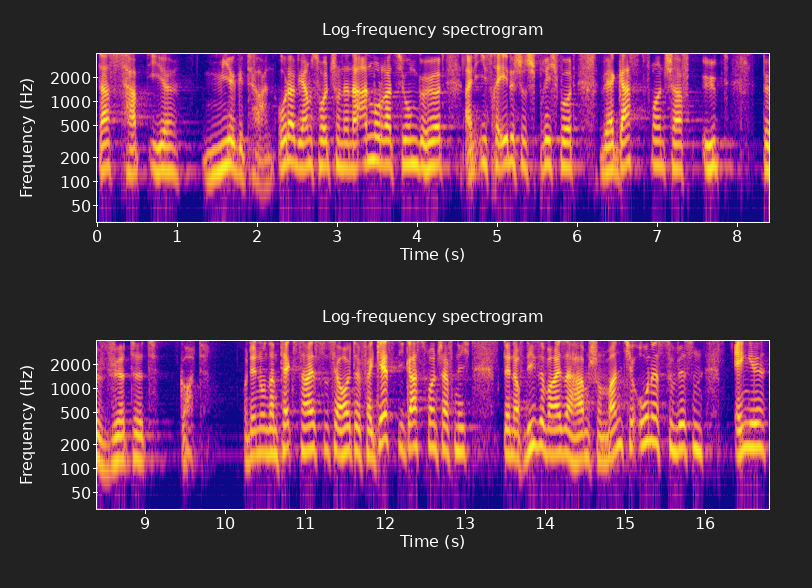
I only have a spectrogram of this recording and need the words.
das habt ihr mir getan. Oder wir haben es heute schon in der Anmoderation gehört, ein israelisches Sprichwort, wer Gastfreundschaft übt, bewirtet Gott. Und in unserem Text heißt es ja heute, vergesst die Gastfreundschaft nicht, denn auf diese Weise haben schon manche, ohne es zu wissen, Engel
